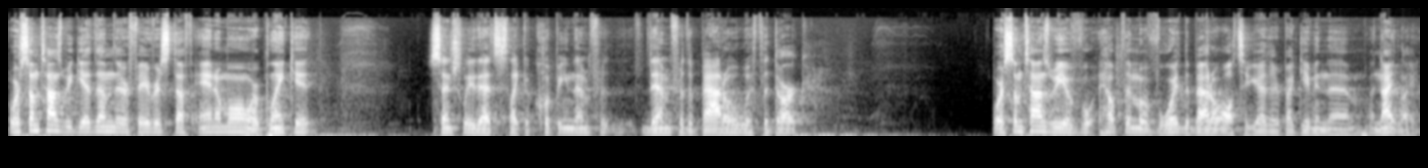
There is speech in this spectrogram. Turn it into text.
Or sometimes we give them their favorite stuffed animal or blanket. Essentially, that's like equipping them for them for the battle with the dark. Or sometimes we avo- help them avoid the battle altogether by giving them a nightlight.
